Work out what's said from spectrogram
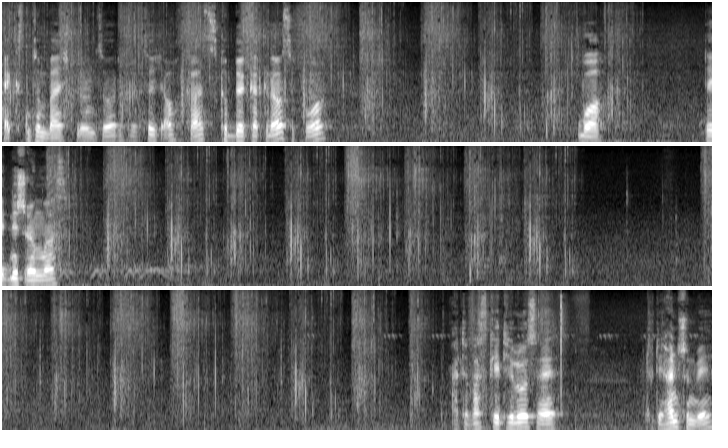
Hexen zum Beispiel und so. Das ist natürlich auch krass. Das kommt mir gerade genauso vor. Boah. Da nicht irgendwas. Alter, was geht hier los, hey? Tut die Hand schon weh?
